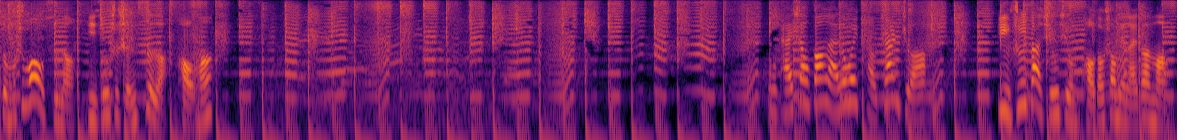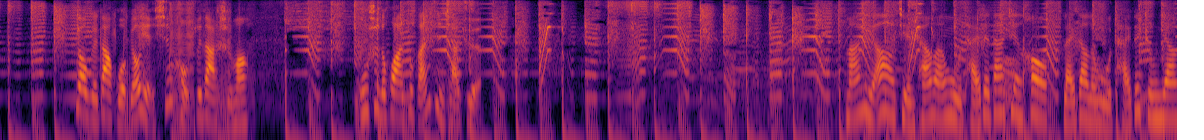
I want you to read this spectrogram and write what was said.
怎么是貌似呢？已经是神似了，好吗？舞台上方来了位挑战者，一只大猩猩跑到上面来干嘛？要给大伙表演心口碎大石吗？不是的话就赶紧下去。马里奥检查完舞台的搭建后，来到了舞台的中央。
